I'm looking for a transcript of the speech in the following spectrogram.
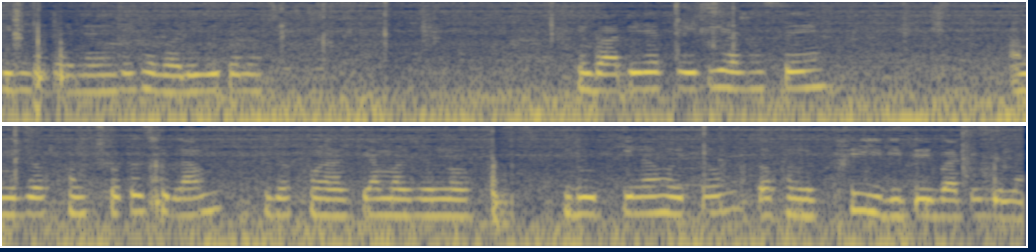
ডিম দাঁড়াইলো না, দেখে বাড়ির ভিতরে। এই বাড়ির একটা ইতিহাস আছে। আমি যখন ছোট ছিলাম যখন আর কি আমার জন্য দুধ কিনা হইতো তখন ফ্রি দিত এই বাটিগুলো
